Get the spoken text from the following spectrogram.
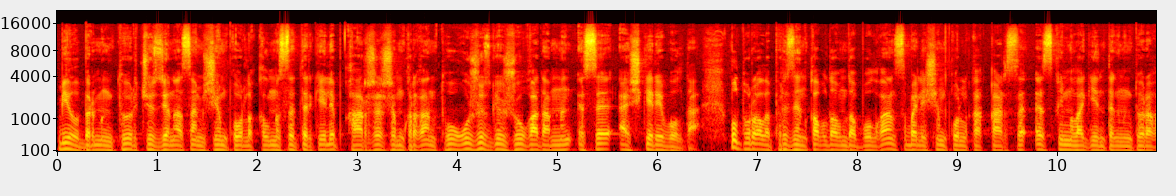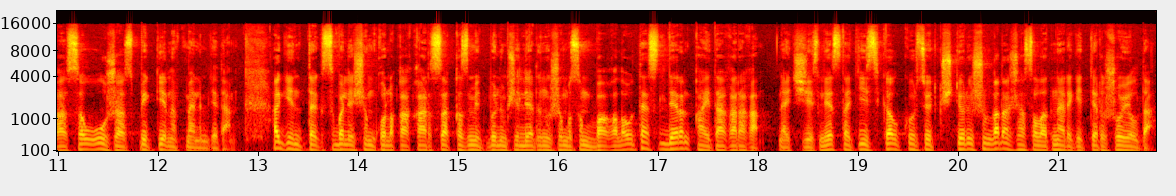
Биыл 1400-ден асам жемқорлық қылмысы тіркеліп, қаржы жымқырған 900-ге жуық адамның ісі әшкере болды. Бұл туралы президент қабылдауында болған сыбайлас жемқорлыққа қарсы іс-қимыл агенттігінің төрағасы Олжас Бектенов мәлімдеді. Агенттік сыбайлас жемқорлыққа қарсы қызмет бөлімшелерінің жұмысын бағалау тәсілдерін қайта қараған. Нәтижесінде статистикалық көрсеткіштер үшін ғана жасалатын әрекеттер жойылды.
